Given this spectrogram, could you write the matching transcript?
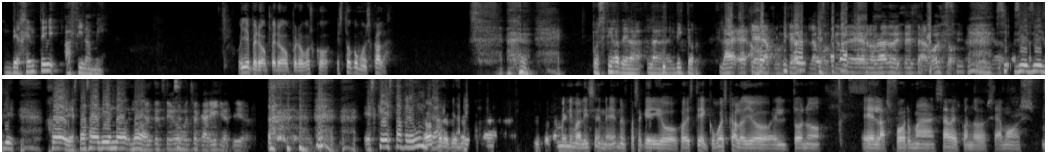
de gente afín a mí. Oye, pero, pero, pero Bosco, ¿esto cómo escala? Pues fíjate, la, Víctor. La, función, de rodado es esa, Bosco. Sí, sí, sí, sí, Joder, estás haciendo. No. Yo te tengo mucho cariño, tío. es que esta pregunta. No, pero que nos pasa, nos pasa minimalicen, ¿eh? Nos pasa que digo, joder, tío, ¿cómo escalo yo el tono, eh, las formas, ¿sabes? Cuando seamos, mm,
